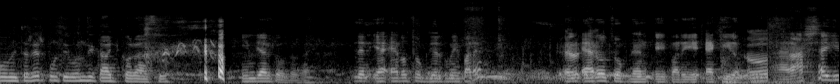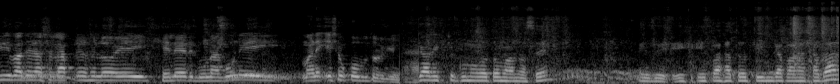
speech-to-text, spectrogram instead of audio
কবিতরের প্রতিবন্ধী কার্ড করা আছে। ইন্ডিয়ান কবুতর ভাই। দেন এরো চোখ যেরকম এই পারে? এরো চোখ দেন এই পারে একই রকম। আর রাজশাহী গিরিবাদের আসলে আপনার হলো এই খেলের গুণাগুণ এই মানে এসব কবুতর গিল যার একটু গুণগত মান আছে। এই যে এই- পাখাতেও তিনটা পাখা সাদা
